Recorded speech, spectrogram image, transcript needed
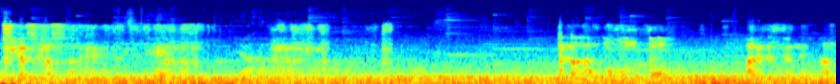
気がしましたね。ね。いやうん なんかもう本当あれですよね。あの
